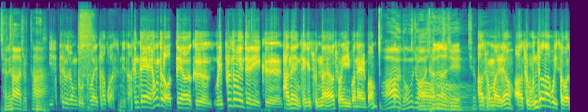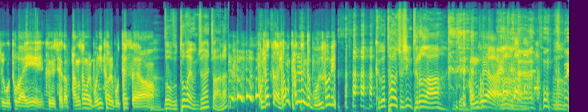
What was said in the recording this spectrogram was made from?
잘해. 좋다 좋다 20km 정도 오토바이 타고 왔습니다. 근데 형들 어때요? 그 우리 풀동이들이 그 반응 되게 좋나요? 저희 이번 앨범? 아 너무 좋아 아, 당연하지. 아 정말요? 아 저 운전하고 있어가지고 오토바이 그 제가 방송을 모니터를 못했어요. 아, 너 오토바이 운전할 줄 알아? 보셨잖아 형 탔는데 뭔 소리? 그거 타고 조심 들어가 이제. 공구야. 공구야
